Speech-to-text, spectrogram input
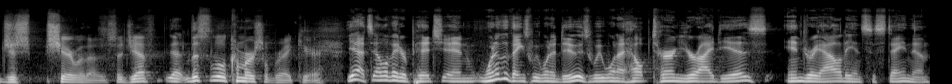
just share with others. So, Jeff, this is a little commercial break here. Yeah, it's elevator pitch, and one of the things we want to do is we want to help turn your ideas into reality and sustain them.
